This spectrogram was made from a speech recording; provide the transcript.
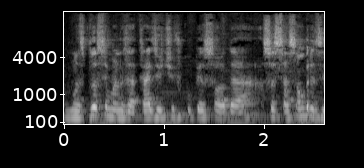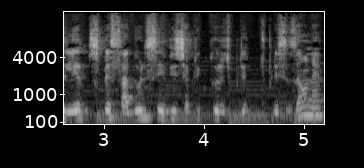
umas duas semanas atrás eu tive com o pessoal da Associação Brasileira dos Prestadores de Serviços de Agricultura de Precisão, né?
